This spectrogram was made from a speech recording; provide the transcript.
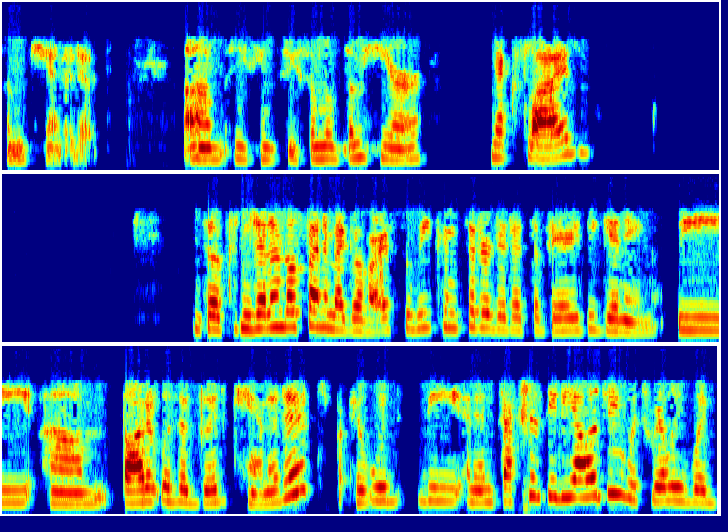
some candidates. Um, you can see some of them here. Next slide. So congenital cytomegalovirus, so we considered it at the very beginning. We um, thought it was a good candidate. It would be an infectious etiology, which really would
